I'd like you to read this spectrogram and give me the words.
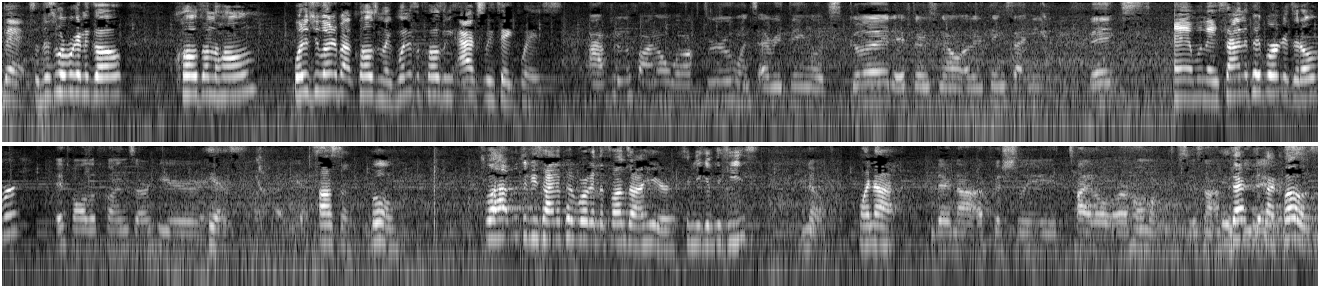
bet. So this is where we're gonna go. Close on the home. What did you learn about closing? Like when does the closing actually take place? After the final walkthrough, once everything looks good, if there's no other things that need to be fixed, And when they sign the paperwork, is it over? if all the funds are here. Yes. Okay, yes. Awesome. Boom. So what happens if you sign the paperwork and the funds aren't here? Can you give the keys? No, Why not? they're not officially title or homeowners. It's not officially Exactly, it's not closed.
